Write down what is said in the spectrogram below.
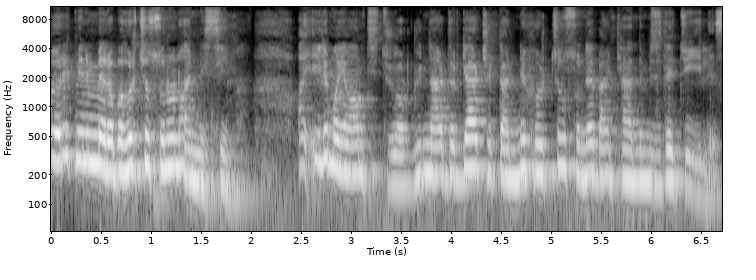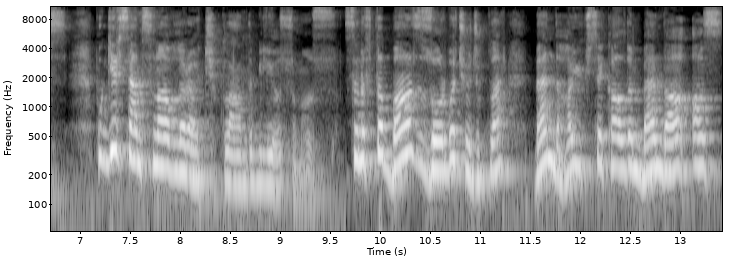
Öğretmenim merhaba Hırçın Su'nun annesiyim. Ay elim ayağım titriyor. Günlerdir gerçekten ne Hırçın Su ne ben kendimizde değiliz. Bu girsem sınavları açıklandı biliyorsunuz. Sınıfta bazı zorba çocuklar ben daha yüksek aldım ben daha az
